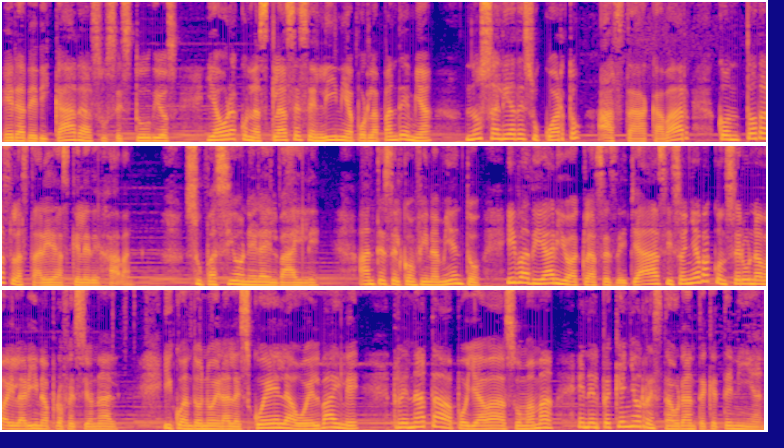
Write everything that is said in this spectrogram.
Era dedicada a sus estudios y ahora con las clases en línea por la pandemia, no salía de su cuarto hasta acabar con todas las tareas que le dejaban. Su pasión era el baile. Antes del confinamiento, iba diario a clases de jazz y soñaba con ser una bailarina profesional. Y cuando no era la escuela o el baile, Renata apoyaba a su mamá en el pequeño restaurante que tenían.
